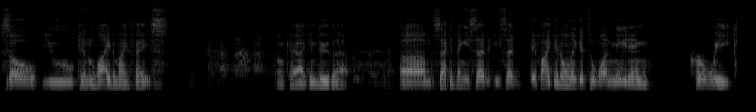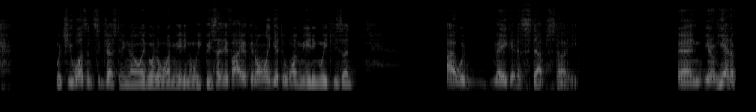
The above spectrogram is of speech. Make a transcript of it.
so you can lie to my face. Okay, I can do that. Um, the second thing he said, he said, if I could only get to one meeting per week, which he wasn't suggesting I only go to one meeting a week, but he said, if I could only get to one meeting a week, he said, I would make it a step study. And, you know, he had a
